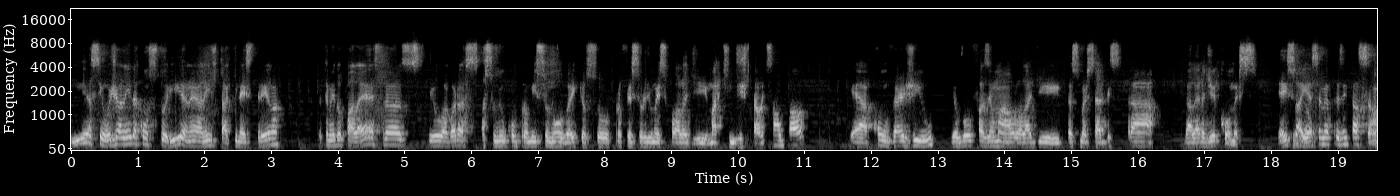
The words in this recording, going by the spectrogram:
E assim, hoje além da consultoria, né, além de estar aqui na Estrela, eu também dou palestras. Eu agora assumi um compromisso novo aí que eu sou professor de uma escola de marketing digital em São Paulo, que é a Converge U. Eu vou fazer uma aula lá de customer service para galera de e-commerce. E é isso aí, essa é a minha apresentação.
